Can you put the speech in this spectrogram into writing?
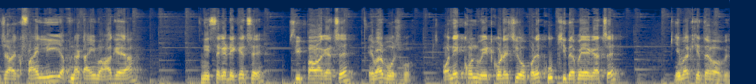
যাক ফাইনালি আপনার টাইম আ গেয়া নিচ থেকে ডেকেছে সিট পাওয়া গেছে এবার বসবো অনেকক্ষণ ওয়েট করেছি ওপরে খুব খিদে পেয়ে গেছে এবার খেতে হবে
